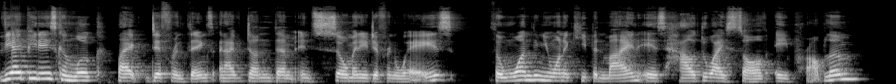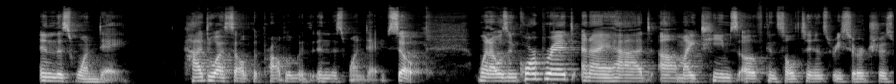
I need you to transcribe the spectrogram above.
VIP days can look like different things, and I've done them in so many different ways. The one thing you want to keep in mind is how do I solve a problem in this one day? How do I solve the problem in this one day? So, when I was in corporate and I had uh, my teams of consultants, researchers,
